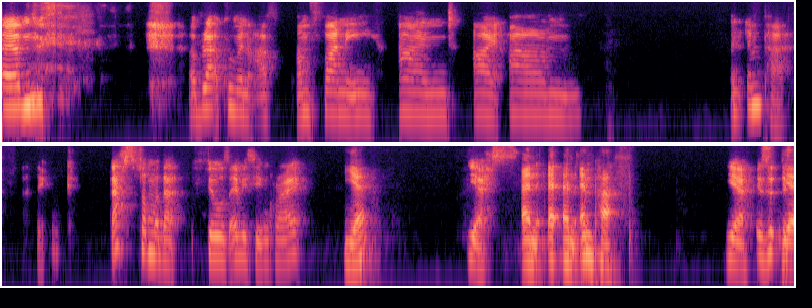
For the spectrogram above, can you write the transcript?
Um, a black woman. I've, I'm funny, and I am an empath. I think that's someone that feels everything, right? Yeah, Yes. and an empath. Yeah. Is it? Is Yeah,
